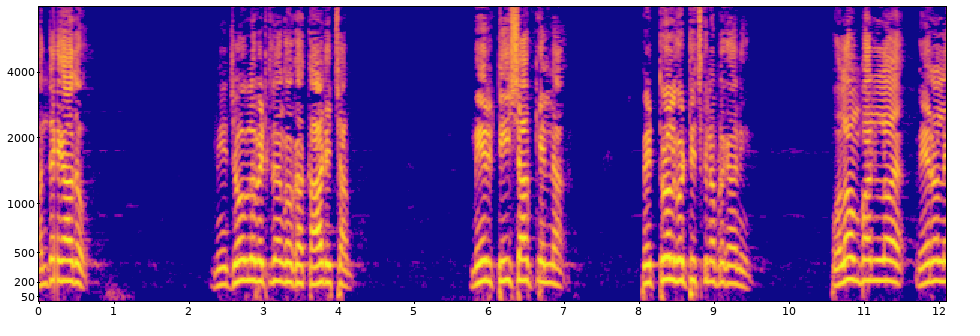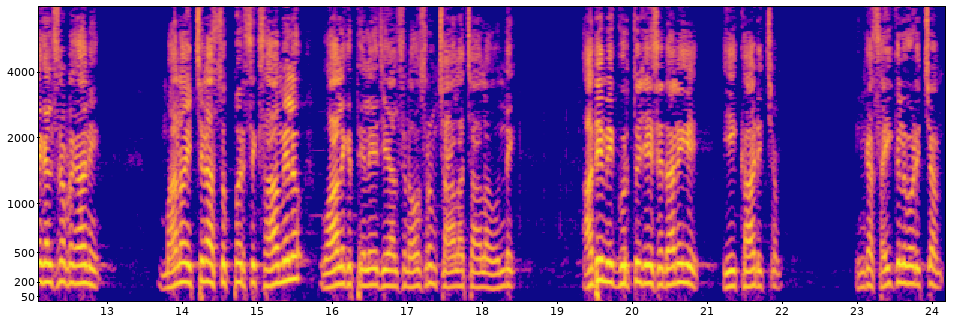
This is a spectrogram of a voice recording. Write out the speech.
అంతేకాదు మీ జోబులో పెట్టుకున్నాక ఒక కార్డు ఇచ్చాం. మీరు టీ షాప్కి వెళ్ళినా పెట్రోల్ కొట్టించుకున్నప్పుడు కానీ పొలం పనుల్లో వేరే వాళ్ళని కలిసినప్పుడు కానీ మనం ఇచ్చిన సూపర్ సిక్స్ హామీలు వాళ్ళకి తెలియజేయాల్సిన అవసరం చాలా చాలా ఉంది. అది మీకు గుర్తు చేసేదానికి ఈ కార్డు ఇచ్చాం. ఇంకా సైకిల్ కూడా ఇచ్చాం.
